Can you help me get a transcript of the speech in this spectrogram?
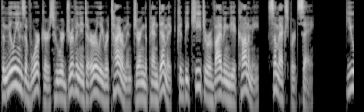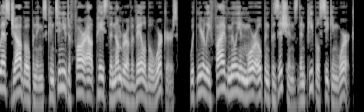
The millions of workers who were driven into early retirement during the pandemic could be key to reviving the economy, some experts say. U.S. job openings continue to far outpace the number of available workers, with nearly 5 million more open positions than people seeking work.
